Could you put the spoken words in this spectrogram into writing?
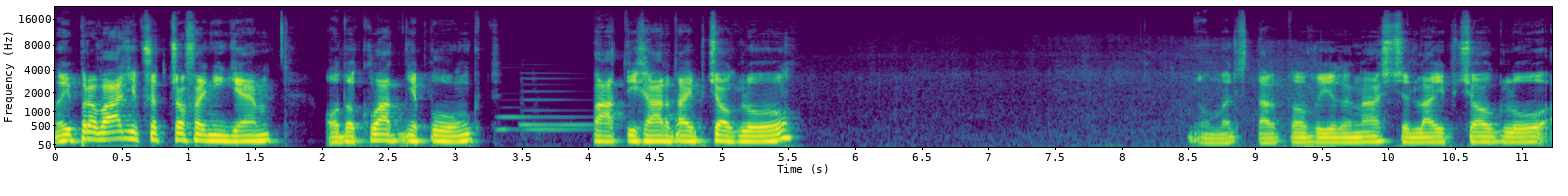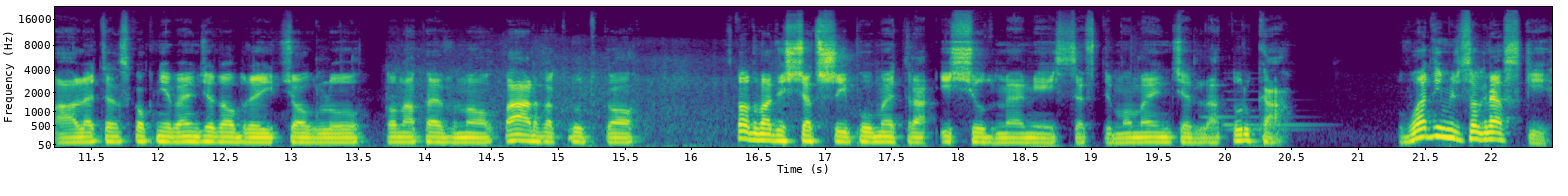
No i prowadzi przed Czofenigiem o dokładnie punkt. Fatih Hardaj Pcioglu. Numer startowy 11 dla Ipcioglu, ale ten skok nie będzie dobry Ipcioglu. To na pewno bardzo krótko. 123,5 metra i siódme miejsce w tym momencie dla Turka. Władimir Zograwski.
